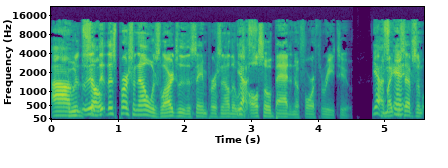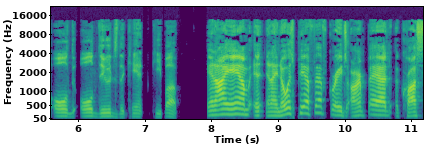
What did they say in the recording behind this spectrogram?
Um, was- so, th- this personnel was largely the same personnel that was Yes. also bad in a four three too. yes. You might and- just have some old old dudes that can't keep up. and I am, and and I know his PFF grades aren't bad across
